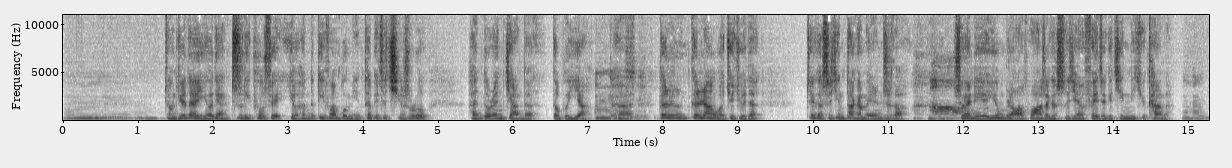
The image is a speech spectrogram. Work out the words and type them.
嗯总觉得有点支离破碎，有很多地方不明，特别是启示录，很多人讲的都不一样。嗯，呃更更让我就觉得这个事情大概没人知道，哦，所以你也用不着花这个时间费这个精力去看了。嗯哼。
